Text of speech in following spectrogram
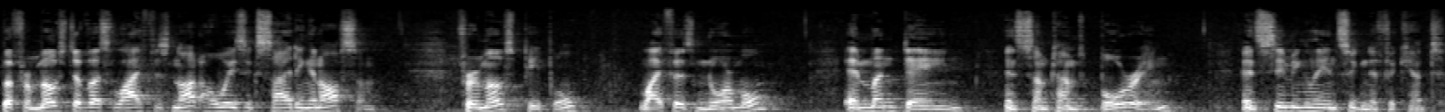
but for most of us, life is not always exciting and awesome. For most people, life is normal and mundane and sometimes boring and seemingly insignificant.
